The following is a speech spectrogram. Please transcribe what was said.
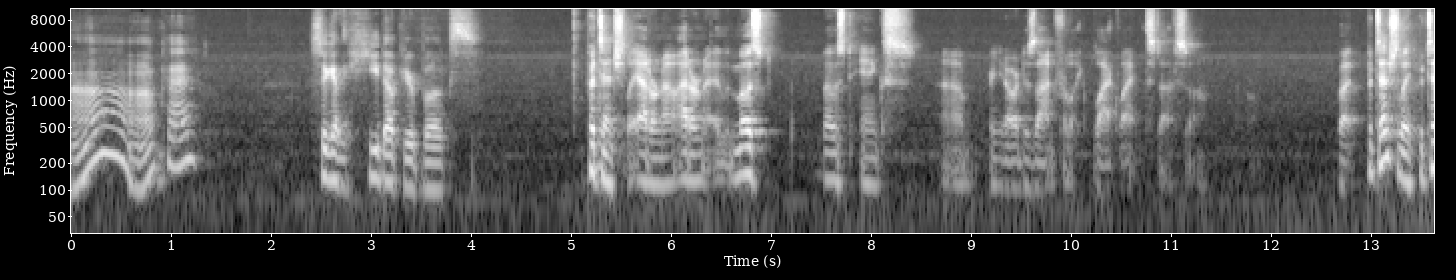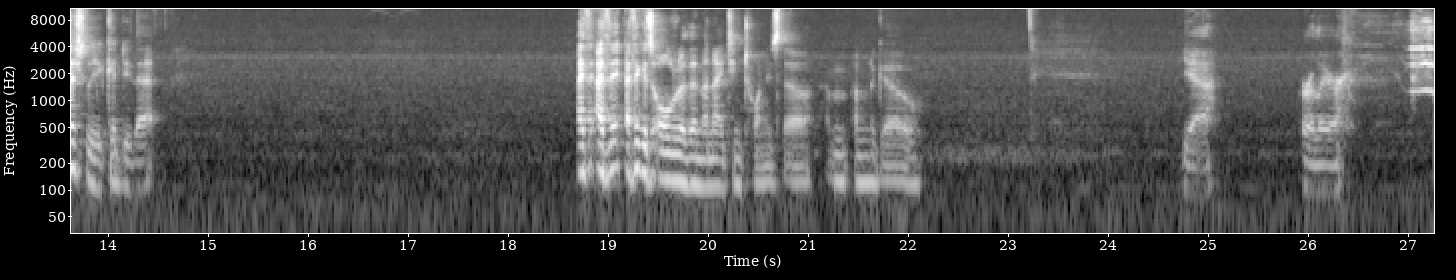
Oh, okay. So you got to heat up your books. potentially, I don't know. I don't know. Most most inks, um, are, you know, are designed for like blacklight and stuff. So, but potentially, potentially, you could do that. I, th- I think I think it's older than the 1920s, though. I'm I'm gonna go. Yeah, earlier.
